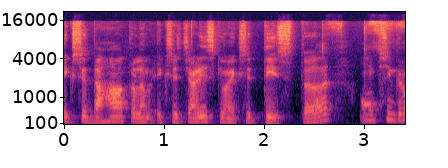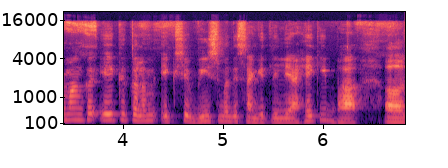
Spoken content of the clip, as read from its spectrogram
एकशे दहा कलम एकशे चाळीस किंवा एकशे तीस तर ऑप्शन क्रमांक एक कलम एकशे वीसमध्ये सांगितलेली आहे की भा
